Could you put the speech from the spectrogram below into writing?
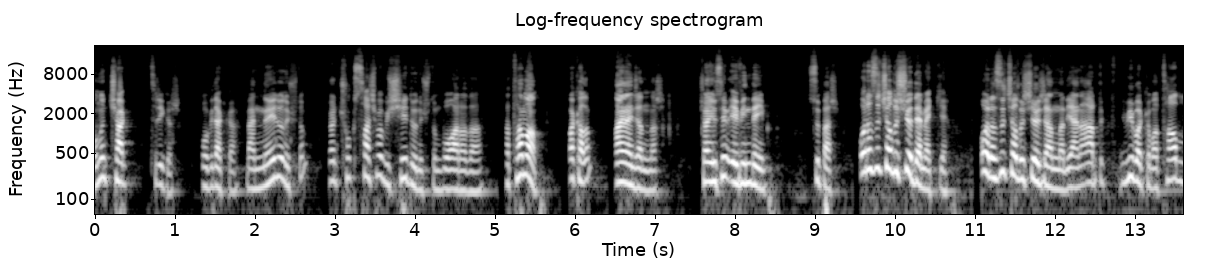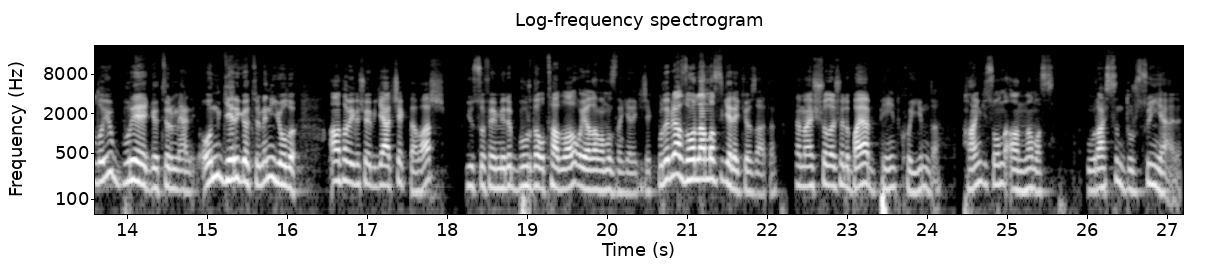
Onun çak trigger. O bir dakika. Ben neye dönüştüm? Ben çok saçma bir şeye dönüştüm bu arada. Ha tamam. Bakalım. Aynen canlar. Şu an Hüseyin evindeyim. Süper. Orası çalışıyor demek ki. Orası çalışıyor canlar. Yani artık bir bakıma tabloyu buraya götürme yani onu geri götürmenin yolu. Ama tabii ki de şöyle bir gerçek de var. Yusuf Emir'i burada o tablolarla oyalamamız da gerekecek. Burada biraz zorlanması gerekiyor zaten. Hemen şurada şöyle bayağı bir paint koyayım da. Hangisi onu anlamasın. Uğraşsın dursun yani.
